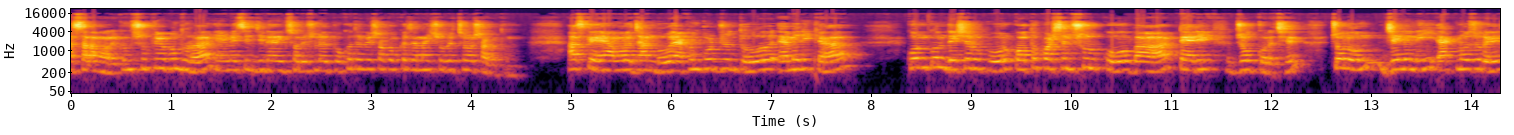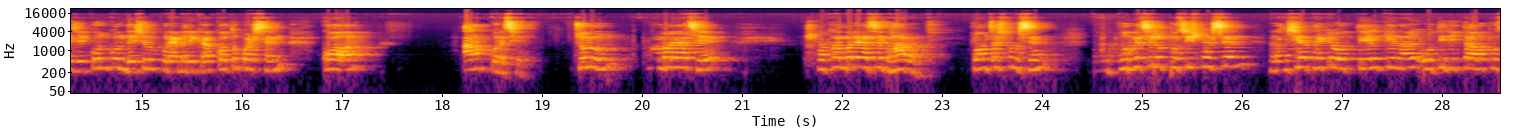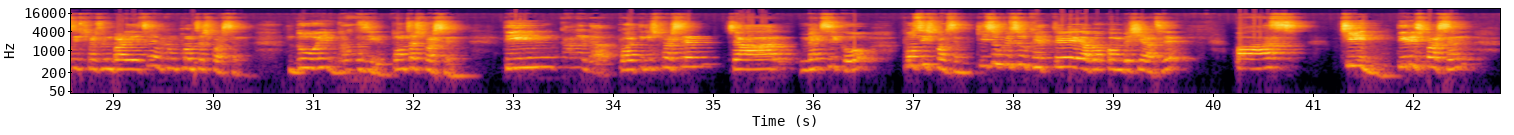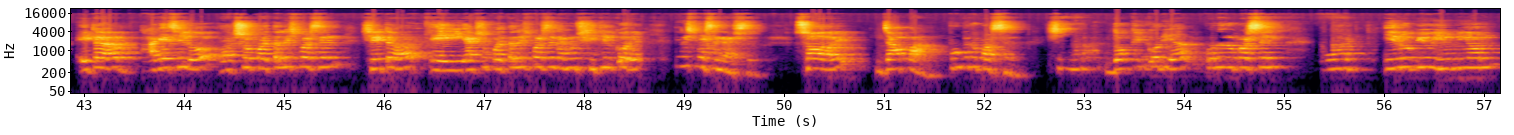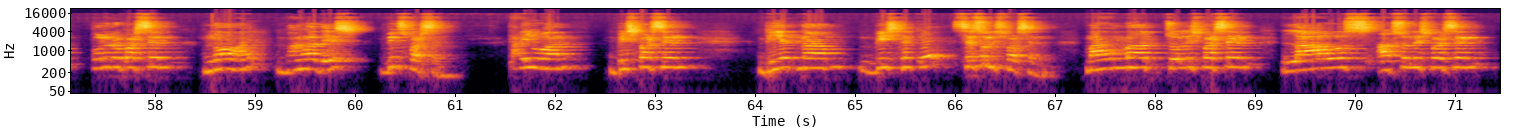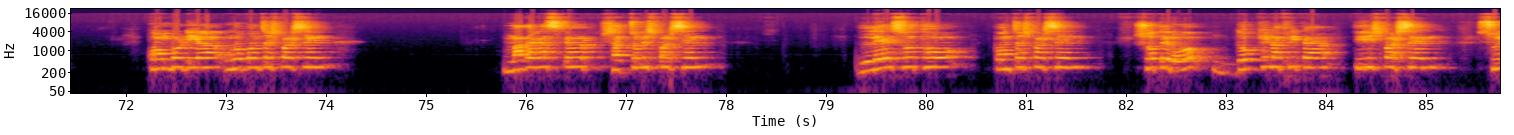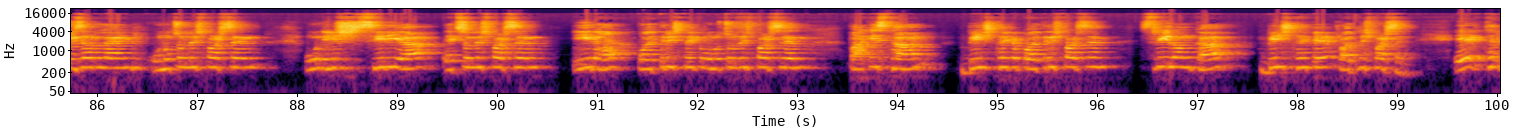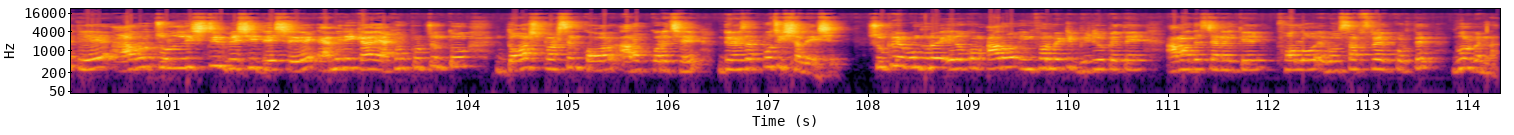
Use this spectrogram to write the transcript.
আসসালামু আলাইকুম। সুপ্রিয় বন্ধুরা এমএস ইঞ্জিনিয়ারিং সলিউশনের পক্ষ থেকে সকলকে জানাই শুভেচ্ছা ও স্বাগতম। আজকে আমরা জানব, এখন পর্যন্ত আমেরিকা কোন কোন দেশের উপর কত পার্সেন্ট শুল্ক বা ট্যারিফ যোগ করেছে? চলুন জেনে নিই এক নজরে যে কোন কোন দেশের উপর আমেরিকা কত পার্সেন্ট কর আরোপ করেছে। চলুন আছে, এক নম্বরে আছে ভারত, পঞ্চাশ পার্সেন্ট। পূর্বে ছিল পঁচিশ পার্সেন্ট রাশিয়া থেকে ও তেল কেনায় অতিরিক্ত আরও পঁচিশ পার্সেন্ট বাড়িয়েছে, এখন পঞ্চাশ পার্সেন্ট দুই, ব্রাজিল, পঞ্চাশ পার্সেন্ট তিন, কানাডা, পঁয়ত্রিশ পার্সেন্ট চার, মেক্সিকো, পঁচিশ পার্সেন্ট কিছু কিছু ক্ষেত্রে আবার কম বেশি আছে। পাঁচ, চীন, তিরিশ পার্সেন্ট এটা আগে ছিল একশো পঁয়তাল্লিশ পার্সেন্ট সেটা এই একশো পঁয়তাল্লিশ পার্সেন্ট এখন শিথিল করে তিরিশ পার্সেন্ট আসছে। ছয়, জাপান, পনেরো পার্সেন্ট দক্ষিণ কোরিয়া পনেরো পার্সেন্ট ইউরোপীয় ইউনিয়ন পনেরো পার্সেন্ট, নয়, বাংলাদেশ বিশ পার্সেন্ট। তাইওয়ান বিশ পার্সেন্ট, ভিয়েতনাম বিশ থেকে ছেচল্লিশ পার্সেন্ট, মায়ানমার চল্লিশ পার্সেন্ট, লাওস আটচল্লিশ পার্সেন্ট, কম্বোডিয়া উনপঞ্চাশ পার্সেন্ট, মাদাগাস্কার সাতচল্লিশ পার্সেন্ট, লেসোথো পঞ্চাশ পার্সেন্ট সতেরো, দক্ষিণ আফ্রিকা তিরিশ পার্সেন্ট সুইজারল্যান্ড উনচল্লিশ পার্সেন্ট উনিশ, সিরিয়া একচল্লিশ পার্সেন্ট ইরাক পঁয়ত্রিশ থেকে উনচল্লিশ পার্সেন্ট পাকিস্তান বিশ থেকে পঁয়ত্রিশ পার্সেন্ট শ্রীলঙ্কা বিশ থেকে পঁয়ত্রিশ পার্সেন্ট এর থেকে আরও চল্লিশটির বেশি দেশে আমেরিকা এখন পর্যন্ত দশ পার্সেন্ট কর আরোপ করেছে দুই হাজার পঁচিশ সালে এসে। সুপ্রিয় বন্ধুরা, এরকম আরও ইনফরমেটিভ ভিডিও পেতে আমাদের চ্যানেলকে ফলো এবং সাবস্ক্রাইব করতে ভুলবেন না।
